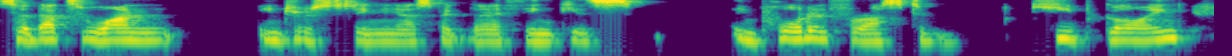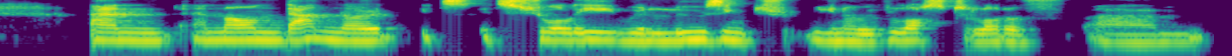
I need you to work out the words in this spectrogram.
So that's one interesting aspect that i think is important for us to keep going and and on that note it's it's surely we're losing you know we've lost a lot of um,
